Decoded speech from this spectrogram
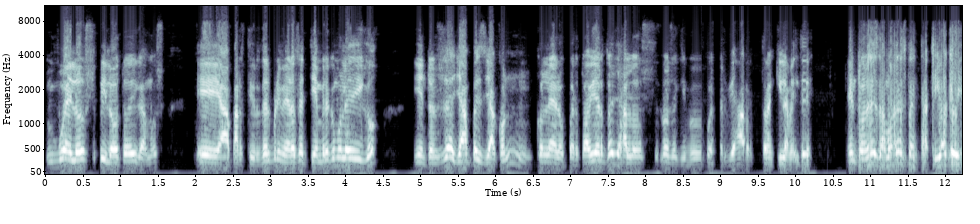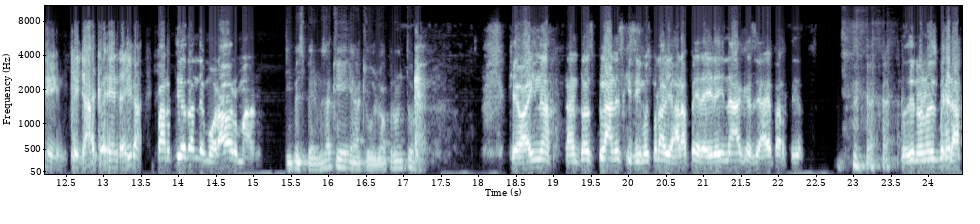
vuelos piloto, digamos, eh, a partir del primero de septiembre, como le digo, y entonces ya, pues ya con, con el aeropuerto abierto, ya los, los equipos pueden viajar tranquilamente. Entonces estamos a la expectativa que, que ya que Neira, partido tan demorado, hermano. Y pues esperemos a que, a que vuelva pronto. Qué vaina, tantos planes que hicimos para viajar a Pereira y nada que sea de partido. Entonces no nos esperaba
